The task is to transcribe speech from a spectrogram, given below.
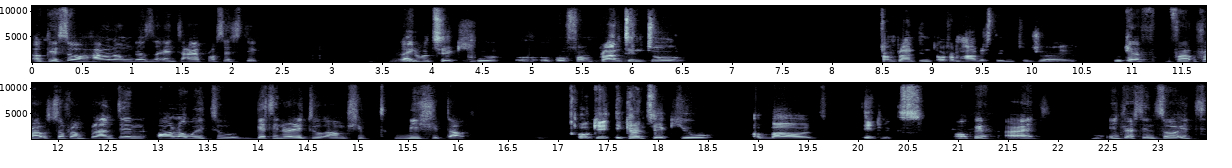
Okay, so how long does the entire process take? Like it will take you uh, from planting to from planting or from harvesting to dry. Yeah, from, from so from planting all the way to getting ready to um shipped be shipped out. Okay, it can take you about eight weeks. Okay, all right. Interesting. So it's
